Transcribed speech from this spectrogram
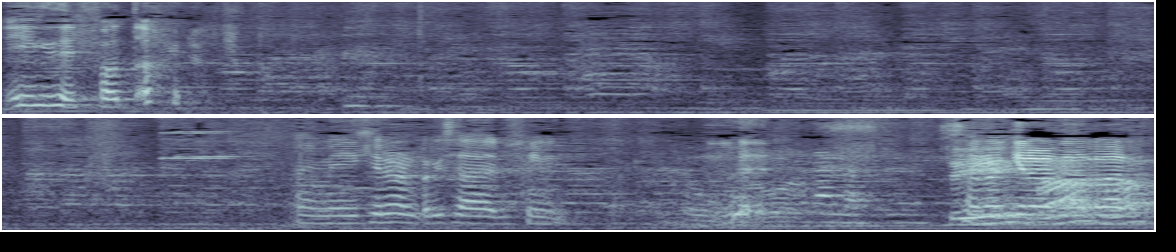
Y del fotógrafo. Ay, me dijeron risa del fin. Yo no quiero va, narrar. va.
